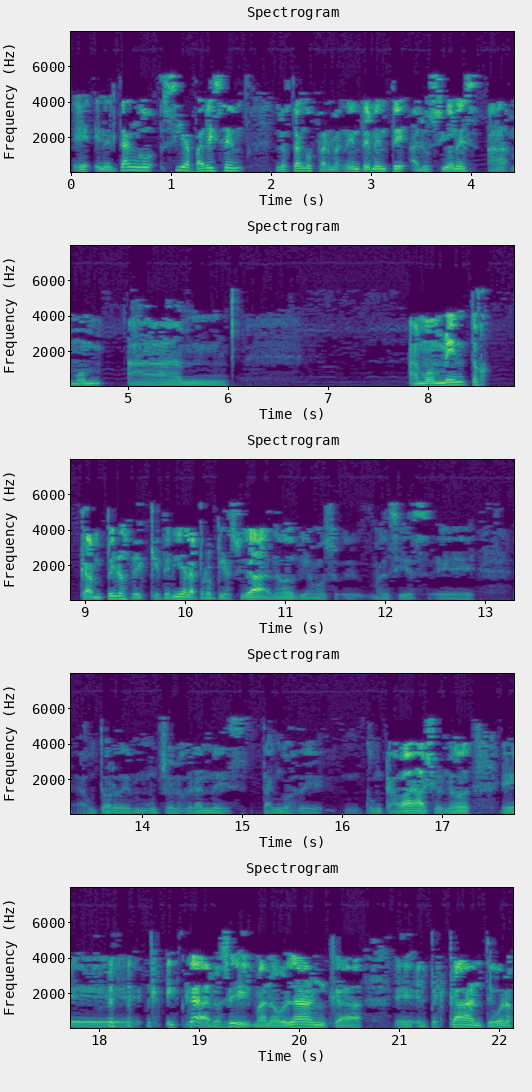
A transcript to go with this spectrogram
eh, en el tango sí aparecen los tangos permanentemente alusiones a, a, mm, a momentos camperos de que tenía la propia ciudad, ¿no? Digamos, eh, Mansi es eh, autor de muchos de los grandes tangos de con caballos, ¿no? Eh, y claro, sí, Mano Blanca, eh, El Pescante, bueno,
